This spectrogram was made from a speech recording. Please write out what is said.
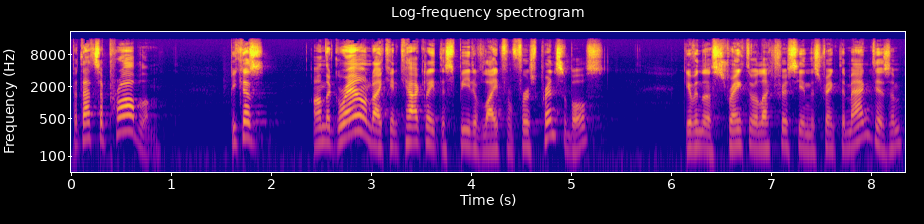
But that's a problem. Because on the ground, I can calculate the speed of light from first principles, given the strength of electricity and the strength of magnetism.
